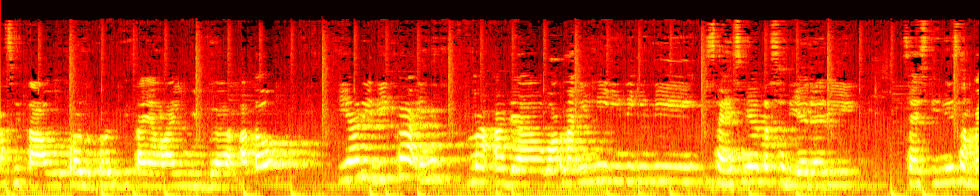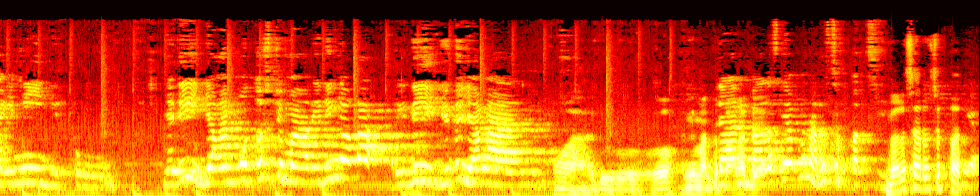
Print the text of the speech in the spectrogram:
kasih tahu produk-produk kita yang lain juga atau iya ready kak ini ada warna ini ini ini size nya tersedia dari size ini sampai ini gitu jadi jangan putus cuma ready nggak kak ready gitu jangan Waduh, ini mantep dan banget ya. balasnya pun harus cepet sih Balas harus cepat. Iya.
